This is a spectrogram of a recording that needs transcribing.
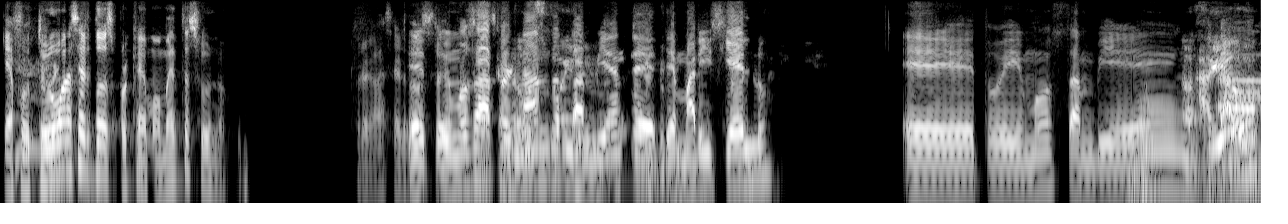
Y a futuro van a ser dos, porque de momento es uno. Pero va a ser eh, dos. tuvimos a Fernanda también de, de Mar y Cielo. Eh, tuvimos también a Fío.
